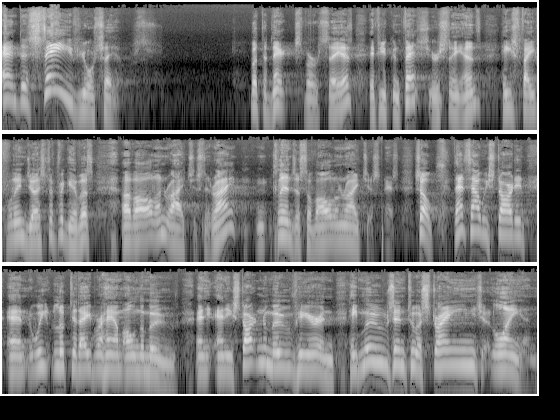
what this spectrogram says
and deceive yourselves. But the next verse says, if you confess your sins, he's faithful and just to forgive us of all unrighteousness, right? Cleanse us of all unrighteousness. So that's how we started, and we looked at Abraham on the move. And, and he's starting to move here, and he moves into a strange land,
